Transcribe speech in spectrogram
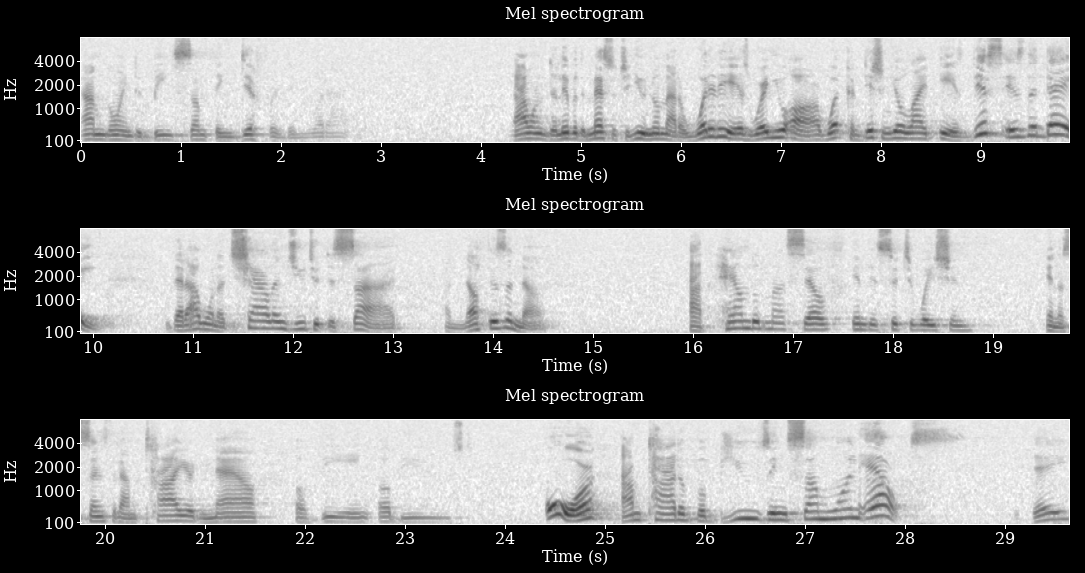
I'm going to be something different than what I am. And I want to deliver the message to you no matter what it is, where you are, what condition your life is. This is the day that I want to challenge you to decide enough is enough. I've handled myself in this situation in a sense that I'm tired now of being abused. Or I'm tired of abusing someone else. Today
